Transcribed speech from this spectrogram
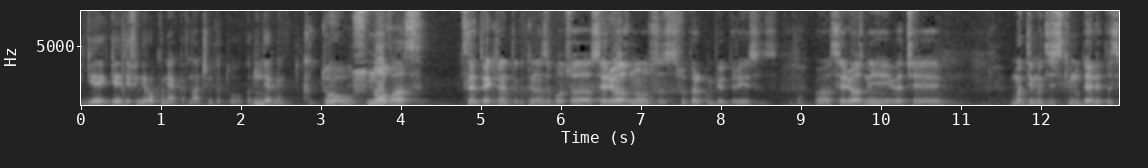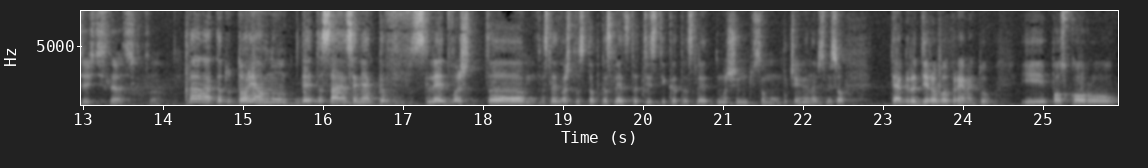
ги, е, ги е дефинирал по някакъв начин като, като термин. Като основа след 2000-та година започва сериозно с суперкомпютри, с да. сериозни вече математически модели да се изчисляват всичко това. Да, да, като то реално Data Science е някакъв следващ, следваща стъпка след статистиката, след машинното самообучение. Нали, смисъл, тя градира във времето и по-скоро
